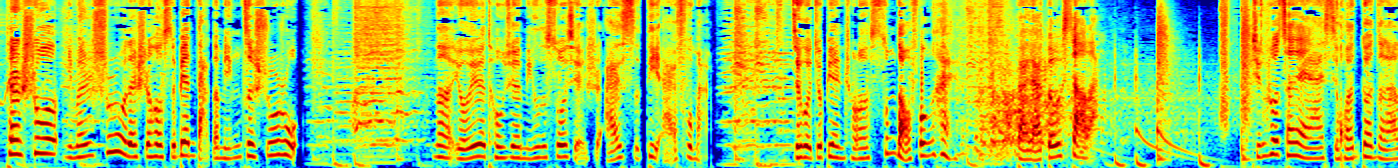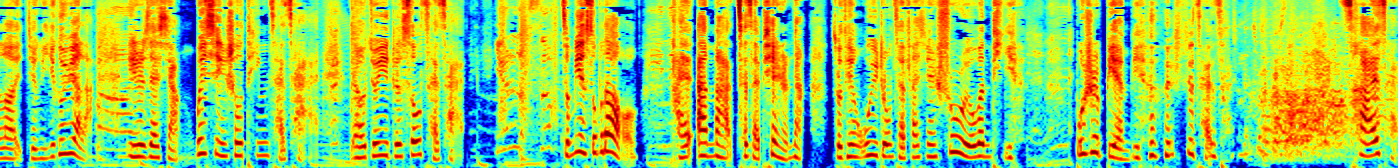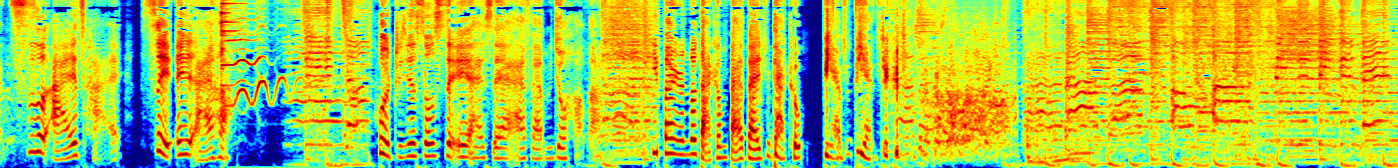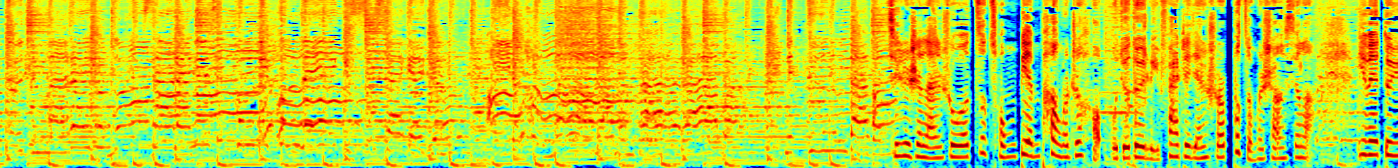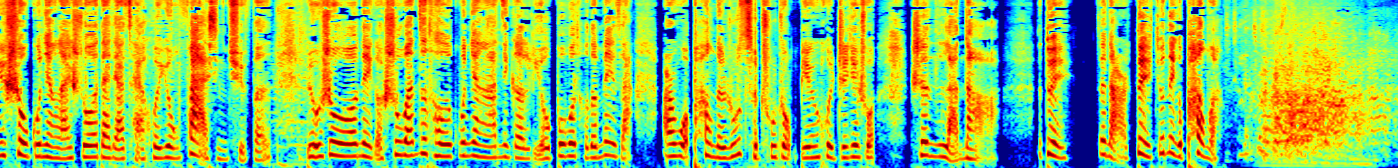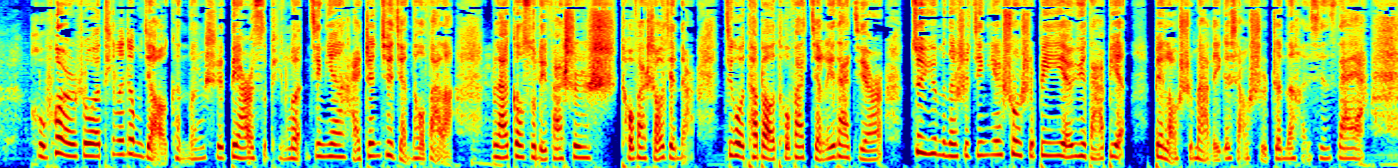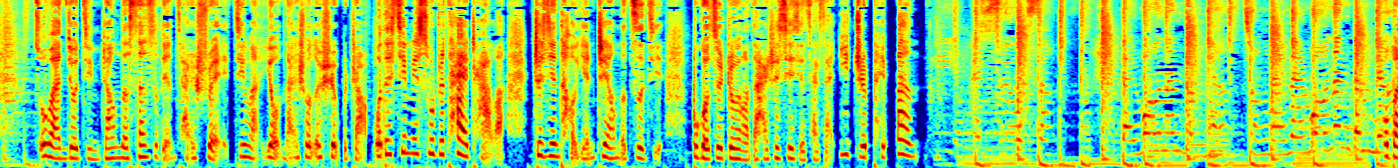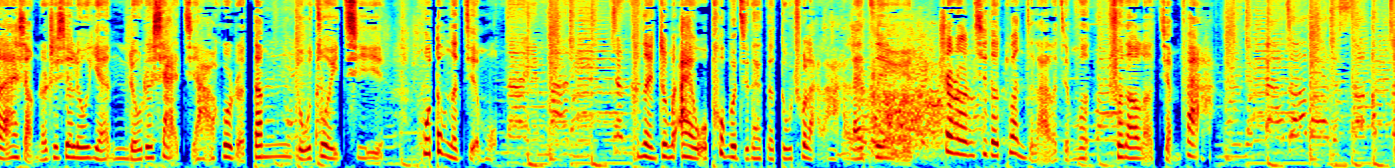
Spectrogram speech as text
他说你们输入的时候随便打个名字输入，那有一位同学名字缩写是 SDF 嘛，结果就变成了松岛枫，嗨，大家都笑了。听说彩彩呀喜欢段子来了已经一个月了，一直在想微信收听彩彩，然后就一直搜彩彩，怎么也搜不到，还暗骂彩彩骗人呢。昨天无意中才发现输入有问题。不是扁扁，是彩彩，彩彩，c i 彩，c a i 哈，或者直接搜 c a i c i f m 就好了。一般人都打成白白，你打成扁扁，这个。其实深蓝说，自从变胖了之后，我就对理发这件事儿不怎么上心了，因为对于瘦姑娘来说，大家才会用发型区分，比如说那个梳丸子头的姑娘啊，那个理由波波头的妹子，啊，而我胖的如此出众，别人会直接说深蓝呐，对，在哪儿？对，就那个胖子。琥珀儿说：“听了这么久，可能是第二次评论。今天还真去剪头发了，本来告诉理发师头发少剪点儿，结果他把我头发剪了一大截儿。最郁闷的是，今天硕士毕业预答辩，被老师骂了一个小时，真的很心塞呀。昨晚就紧张的三四点才睡，今晚又难受的睡不着。我的心理素质太差了，真心讨厌这样的自己。不过最重要的还是谢谢彩彩一直陪伴。”我本来还想着这些留言留着下一期哈，或者单独做一期互动的节目。看到你这么爱我，迫不及待的读出来了哈，来自于上上期的段子来了节目，说到了剪发哈。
